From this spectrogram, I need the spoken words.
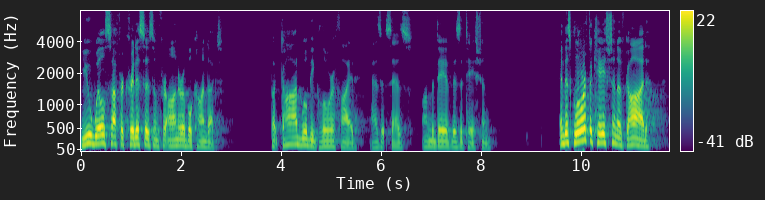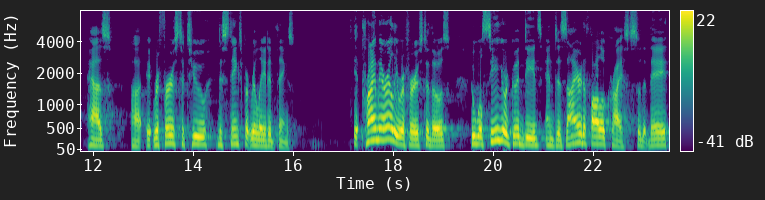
You will suffer criticism for honorable conduct, but God will be glorified, as it says, on the day of visitation. And this glorification of God has, uh, it refers to two distinct but related things. It primarily refers to those who will see your good deeds and desire to follow Christ so that they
